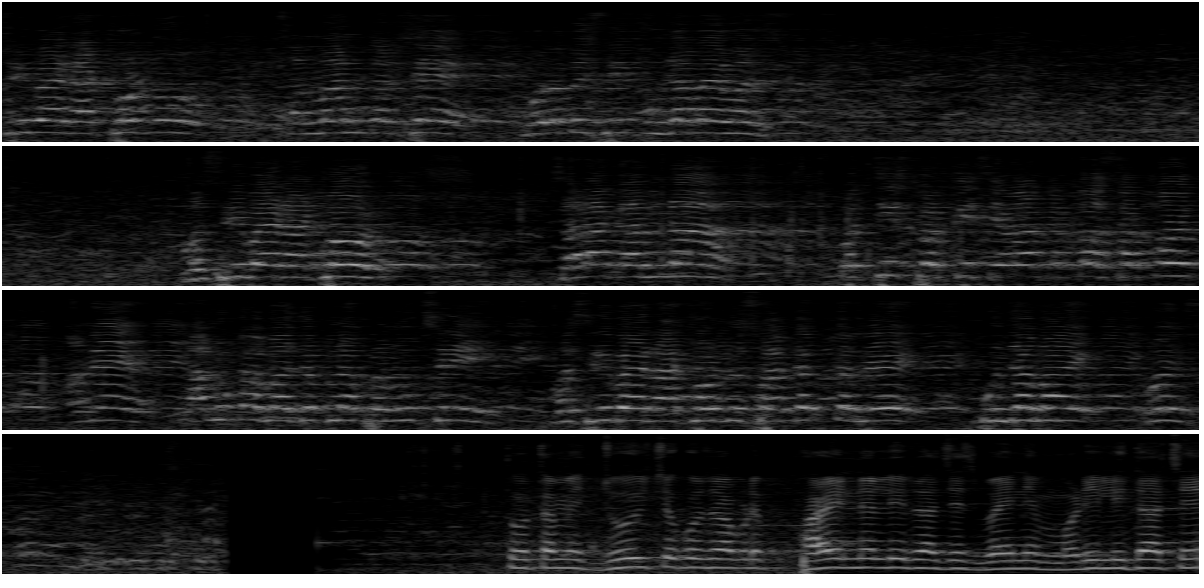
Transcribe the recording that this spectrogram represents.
શ્રીભાઈ રાઠોડનું સન્માન કરશે મોરબી શ્રી પૂજાભાઈ વંશ. મસ્ત્રીભાઈ રાઠોડ સારા ગામના પચીસ વર્ષથી સેવા કરતા સરપંચ અને તાલુકા ભાજપના પ્રમુખ શ્રી મશ્રીભાઈ રાઠોડનું સ્વાગત કરશે પૂંજાભાઈ તો તમે જોઈ શકો છો આપણે ફાઇનલી રાજેશભાઈને મળી લીધા છે.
